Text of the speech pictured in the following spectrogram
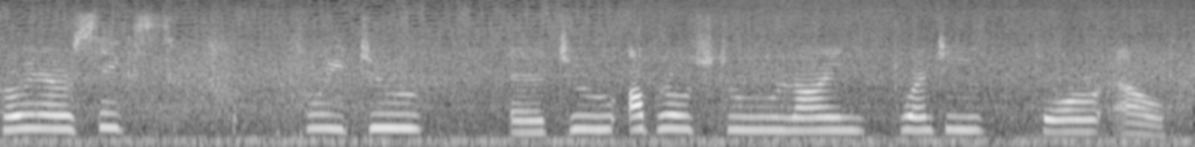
Coiner 6 3 2 uh, to approach to line 24L.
